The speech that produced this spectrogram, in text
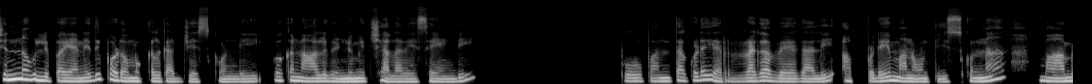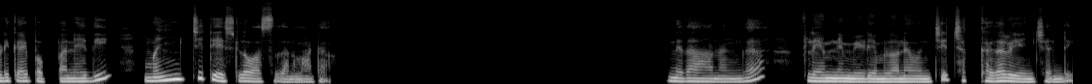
చిన్న ఉల్లిపాయ అనేది పొడవు ముక్కలు కట్ చేసుకోండి. ఒక నాలుగు ఎండుమిర్చి అలా వేసేయండి. పోపు అంతా కూడా ఎర్రగా వేగాలి. అప్పుడే మనం తీసుకున్న మామిడికాయ పప్పు అనేది మంచి టేస్ట్‌లో వస్తదనమాట. నిదానంగా ఫ్లేమ్‌ని మీడియంలోనే ఉంచి చక్కగా వేయించండి.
